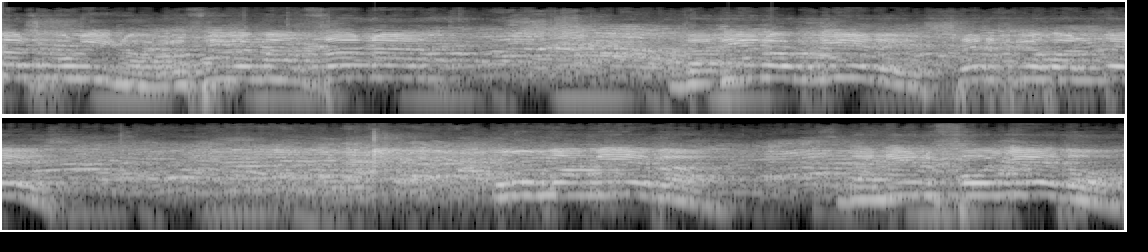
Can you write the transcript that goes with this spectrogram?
masculino, recibe manzana Daniel Orrieres, Sergio Valdés, Hugo Amieva, Daniel Folledo,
